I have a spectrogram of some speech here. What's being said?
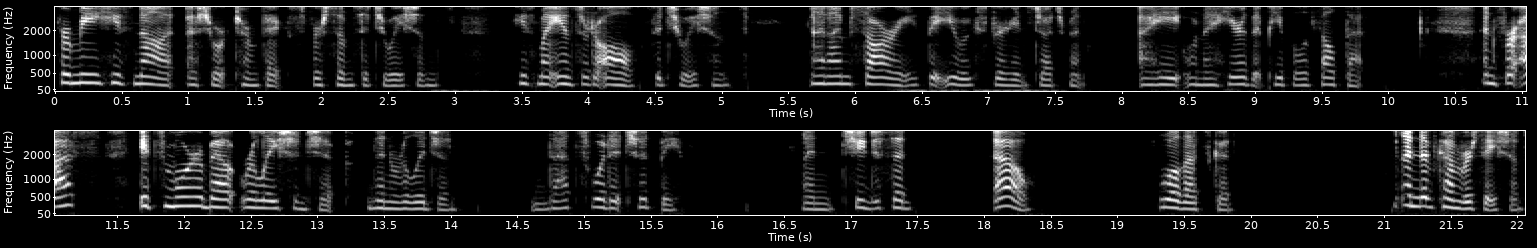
For me, he's not a short term fix for some situations. He's my answer to all situations. And I'm sorry that you experienced judgment. I hate when I hear that people have felt that. And for us, it's more about relationship than religion. That's what it should be. And she just said, Oh, well, that's good. End of conversation.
